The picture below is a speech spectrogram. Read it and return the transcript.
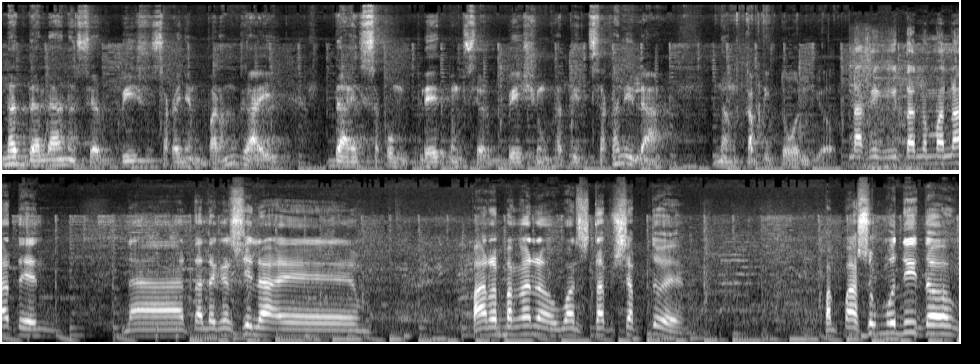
na dala ng serbisyo sa kanyang barangay dahil sa kumpletong serbisyong hatid sa kanila ng Kapitolyo. nakikita naman natin na talagang sila eh, para bang ano, one-stop shop to eh. Pagpasok mo dito,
